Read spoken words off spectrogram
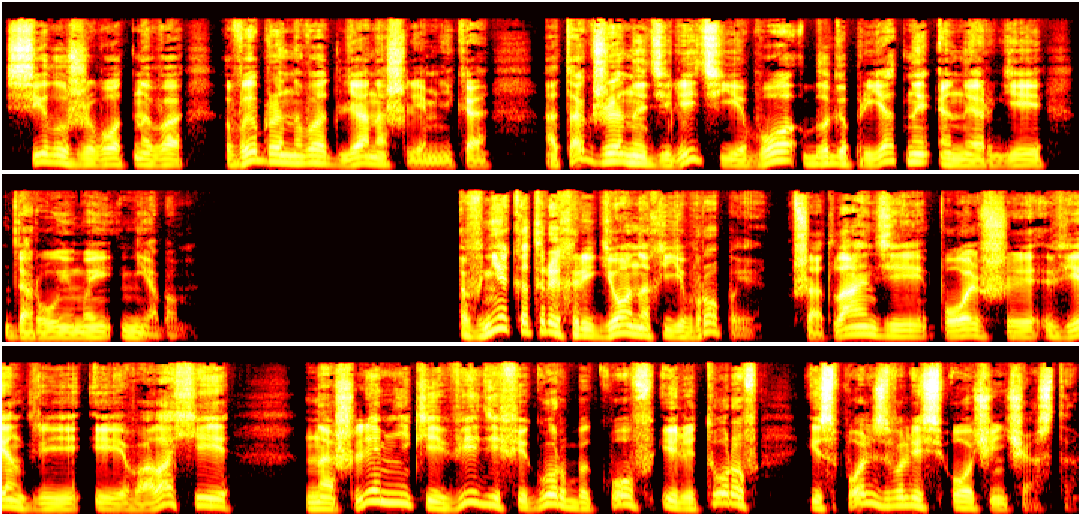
силу животного, выбранного для нашлемника, а также наделить его благоприятной энергией, даруемой небом. В некоторых регионах Европы, в Шотландии, Польше, Венгрии и Валахии, нашлемники в виде фигур быков или туров использовались очень часто.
